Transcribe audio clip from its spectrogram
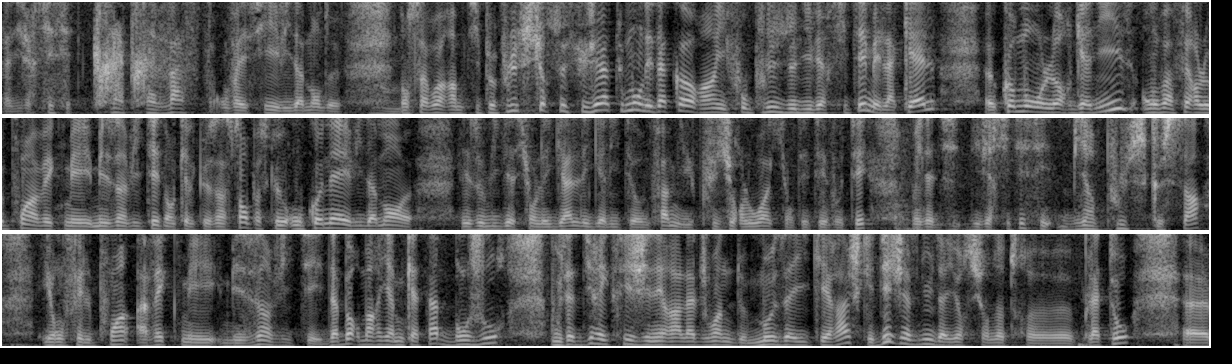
La diversité, c'est très très vaste. On va essayer évidemment d'en savoir un petit peu plus. Sur ce sujet-là, tout le monde est d'accord. Hein. Il faut plus de diversité, mais laquelle? Euh, Comment on l'organise? On va faire le point avec mes, invités dans quelques instants, parce qu'on connaît évidemment euh, les obligations légales, l'égalité homme-femme. Il y a eu plusieurs lois qui ont été votées, mais la diversité, c'est bien plus que ça. Et on fait le point avec mes, mes invités. D'abord, Mariam Katab, bonjour. Vous êtes directrice générale adjointe de Mosaïque RH, qui est déjà venue d'ailleurs sur notre euh, plateau. Euh,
